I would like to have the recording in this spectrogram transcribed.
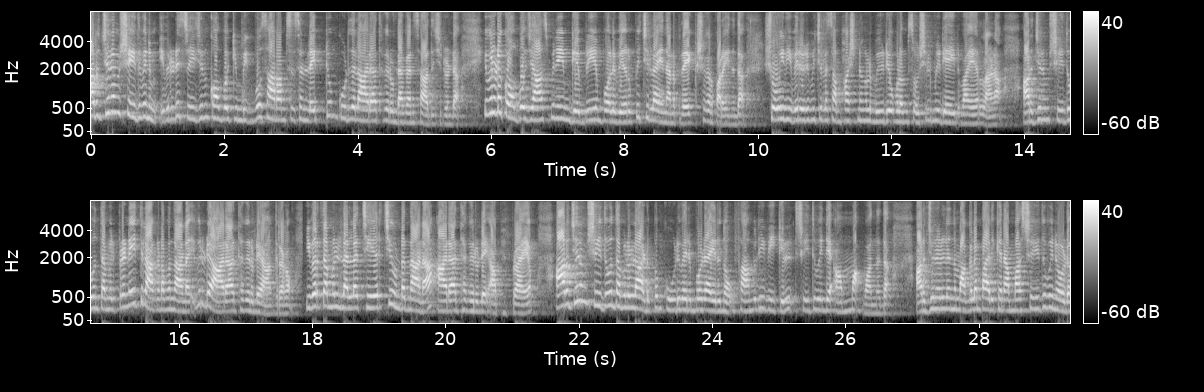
അർജുനും ശ്രീധുവിനും ഇവരുടെ Sreejan കോംബോയ്ക്കും big boss ആറാം സീസണിൽ ഏറ്റവും കൂടുതൽ ആരാധകർ ഉണ്ടാകാൻ സാധിച്ചിട്ടുണ്ട്. ഇവരുടെ കോംബോ ജാസ്മിനെയും ഗബ്രിയെയും പോലെ വെറുപ്പിച്ചില്ല എന്നാണ് പ്രേക്ഷകർ പറയുന്നത്. ഷോയിൽ ഇവരൊരുമിച്ചുള്ള സംഭാഷണങ്ങളും വീഡിയോകളും സോഷ്യൽ മീഡിയയിൽ വൈറലാണ്. അർജുനും ശ്രീധുവും തമ്മിൽ പ്രണയത്തിലാകണമെന്നാണ് ഇവരുടെ ആരാധകരുടെ ആഗ്രഹം. ഇവർ തമ്മിൽ നല്ല ചേർച്ചയുണ്ടെന്നാണ് ആരാധകരുടെ അഭിപ്രായം. അർജുനും ശ്രീധുവും തമ്മിലുള്ള അടുപ്പം കൂടി വരുമ്പോഴായിരുന്നു ഫാമിലി വീക്കിൽ ശ്രീധുവിന്റെ അമ്മ വന്നത്. അർജുനിൽ നിന്നും അകലം പാലിക്കാൻ അമ്മ ശ്രീധുവിനോട്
